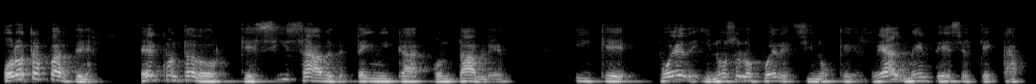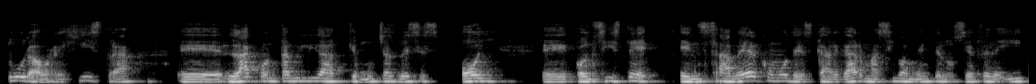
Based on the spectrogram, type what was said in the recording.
Por otra parte, el contador que sí sabe de técnica contable y que puede, y no solo puede, sino que realmente es el que captura o registra eh, la contabilidad que muchas veces hoy eh, consiste en saber cómo descargar masivamente los FDI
